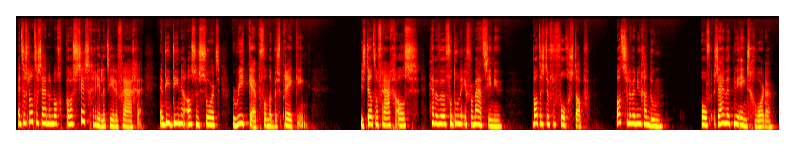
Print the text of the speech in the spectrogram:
En tenslotte zijn er nog procesgerelateerde vragen. En die dienen als een soort recap van de bespreking. Je stelt dan vragen als: Hebben we voldoende informatie nu? Wat is de vervolgstap? Wat zullen we nu gaan doen? Of zijn we het nu eens geworden?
